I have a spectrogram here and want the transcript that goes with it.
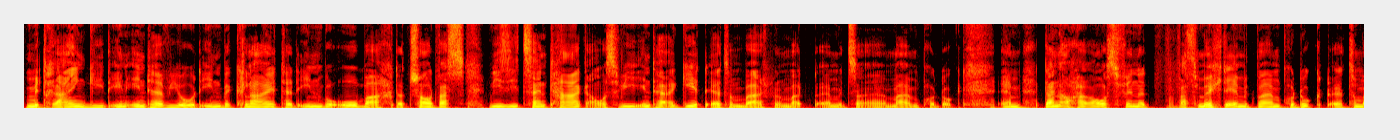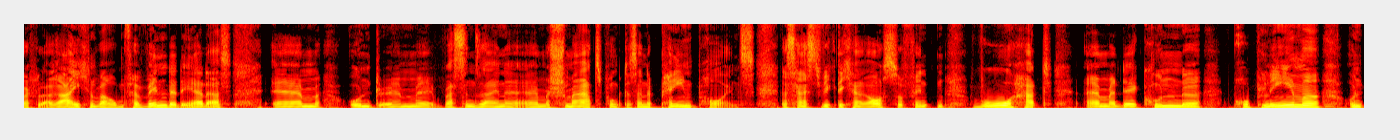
mit reingeht, ihn interviewt, ihn begleitet, ihn beobachtet, schaut, was, wie sieht sein Tag aus, wie interagiert er zum Beispiel mit, äh, mit äh, meinem Produkt. Ähm, dann auch herausfindet, was möchte er mit meinem Produkt äh, zum Beispiel erreichen, warum verwendet er das ähm, und ähm, was sind seine ähm, Schmerzpunkte, seine Pain Points. Das heißt wirklich herauszufinden, wo hat ähm, der Kunde Probleme und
